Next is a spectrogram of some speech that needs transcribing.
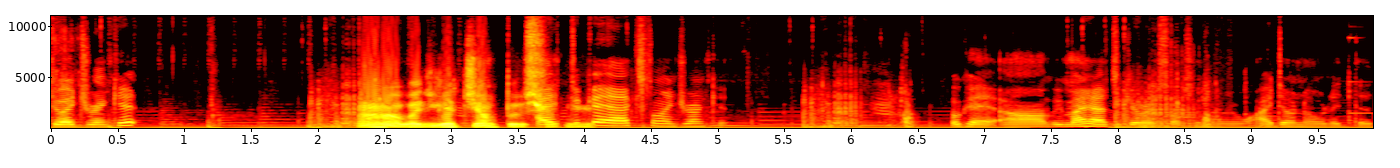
Do I drink it? I don't know, but you get jump boost I think. I accidentally drank it. Okay, um, we might have to give ourselves another one. I don't know what I did.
